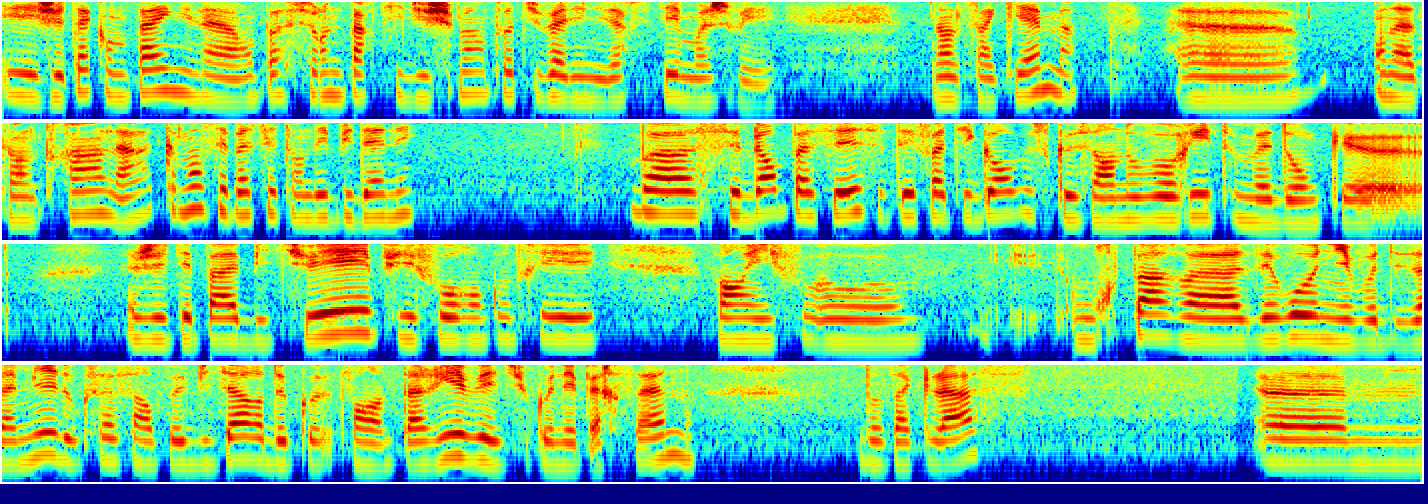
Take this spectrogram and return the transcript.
et je t'accompagne. Là, on passe sur une partie du chemin. Toi, tu vas à l'université, moi, je vais dans le cinquième. Euh, on attend le train là. Comment s'est passé ton début d'année? Bah, c'est bien passé. C'était fatigant parce que c'est un nouveau rythme, donc euh, j'étais pas habituée. Puis il faut rencontrer. Enfin, il faut. On repart à zéro au niveau des amis, donc ça c'est un peu bizarre. De... Enfin, t'arrives et tu connais personne dans ta classe. Euh,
